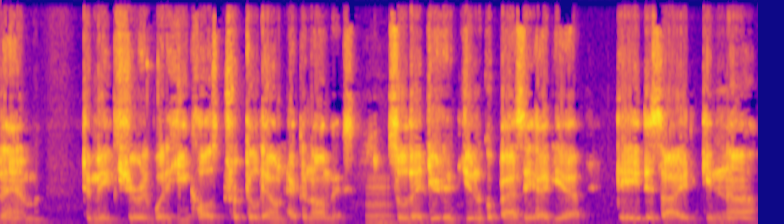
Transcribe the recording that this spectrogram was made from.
them to make sure what he calls trickle down economics hmm. so that jirde jirde capacity hagya they decide kinna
